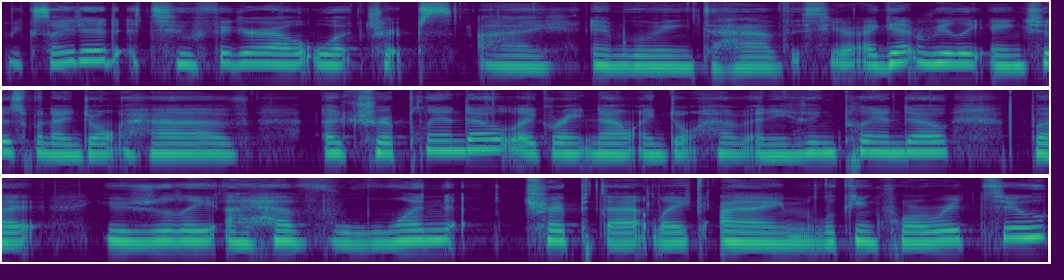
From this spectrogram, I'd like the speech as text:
I'm excited to figure out what trips I am going to have this year. I get really anxious when I don't have a trip planned out. Like right now, I don't have anything planned out, but usually I have one trip that like I'm looking forward to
